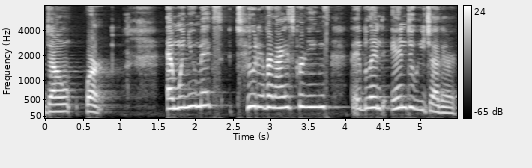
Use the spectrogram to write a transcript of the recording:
don't work. And when you mix two different ice creams, they blend into each other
